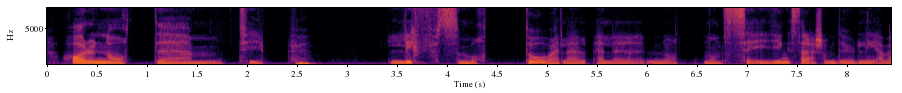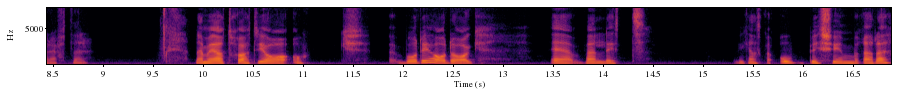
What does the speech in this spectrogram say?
Har du något ehm, typ livsmotto eller, eller något, någon saying sådär som du lever efter? Nej, men jag tror att jag och både jag och Dag är väldigt... Vi är ganska obekymrade.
